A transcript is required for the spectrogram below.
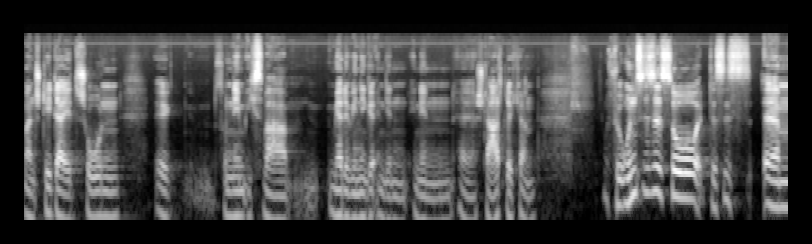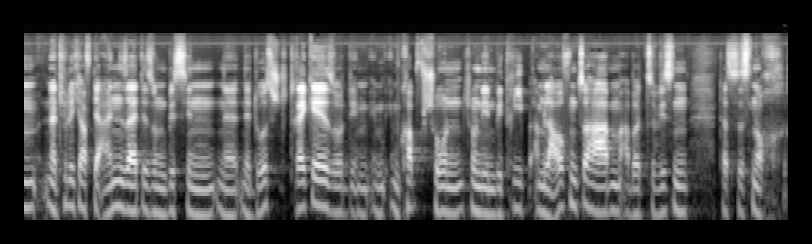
man steht da jetzt schon, äh, so nehme ich es wahr, mehr oder weniger in den, in den äh, Startlöchern. Für uns ist es so, das ist ähm, natürlich auf der einen Seite so ein bisschen eine, eine Durststrecke, so dem, im, im Kopf schon, schon den Betrieb am Laufen zu haben, aber zu wissen, dass es noch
